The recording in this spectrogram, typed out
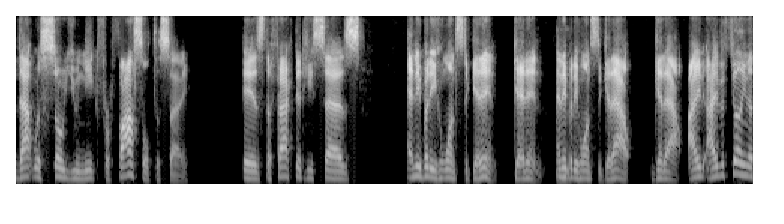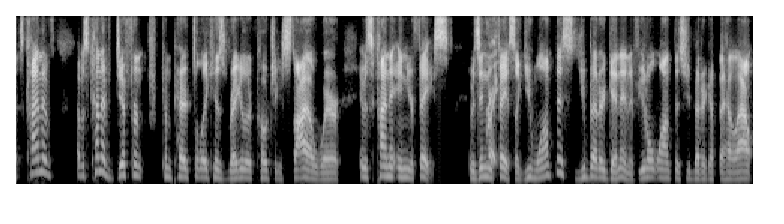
that was so unique for Fassel to say is the fact that he says anybody who wants to get in, get in. Mm-hmm. Anybody mm-hmm. who wants to get out, get out. I, I have a feeling that's kind of that was kind of different compared to like his regular coaching style where it was kind of in your face. It was in right. your face. Like you want this, you better get in. If you don't want this, you better get the hell out.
